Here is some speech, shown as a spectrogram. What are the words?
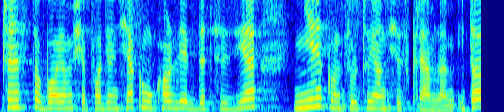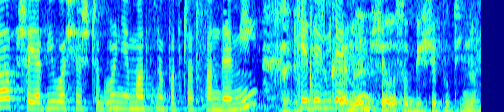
często boją się podjąć jakąkolwiek decyzję, nie konsultując się z Kremlem. I to przejawiło się szczególnie mocno podczas pandemii, kiedy Z widać... Kremlem czy osobiście Putinem?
